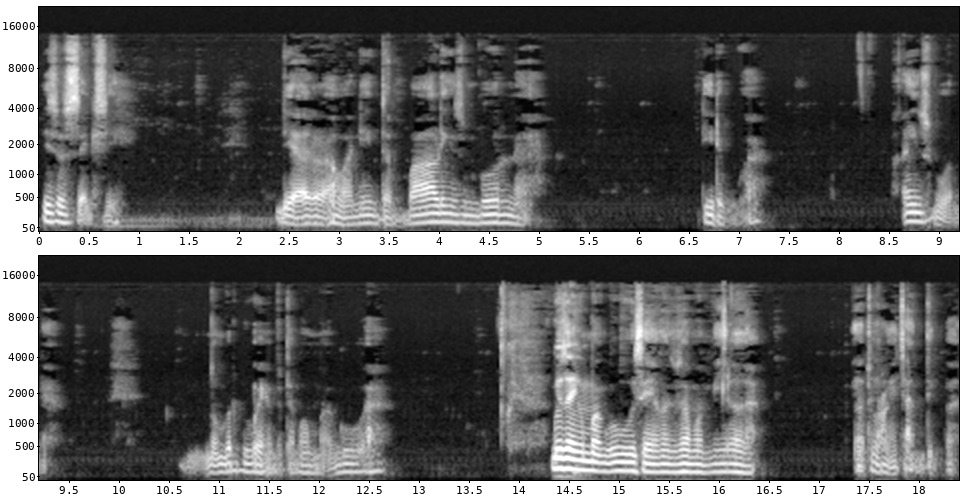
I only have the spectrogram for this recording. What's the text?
He's so sexy. Dia adalah wanita paling sempurna di hidup gua. Paling sempurna. Nomor dua yang pertama emak gua. Gue sayang emak gue, sayang sama Mila. Ya tuh orangnya cantik pak.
